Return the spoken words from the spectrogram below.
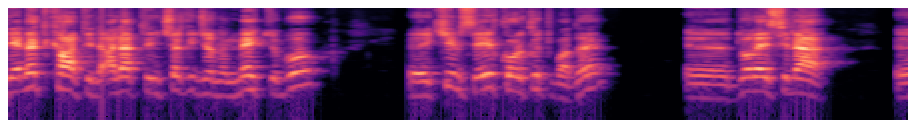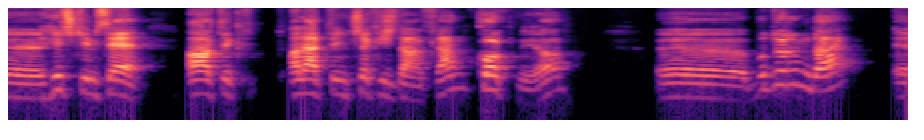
devlet katili Alaaddin Çakıcı'nın mektubu e, kimseyi korkutmadı. E, dolayısıyla e, hiç kimse artık Alaaddin Çakıcı'dan falan korkmuyor. E, bu durumda e,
